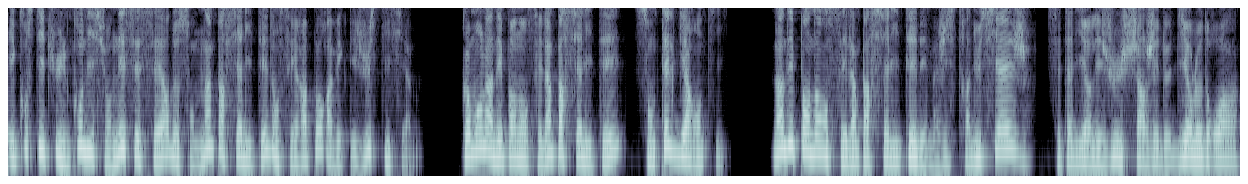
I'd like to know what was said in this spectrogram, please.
et constitue une condition nécessaire de son impartialité dans ses rapports avec les justiciables. Comment l'indépendance et l'impartialité sont-elles garanties? L'indépendance et l'impartialité des magistrats du siège, c'est-à-dire les juges chargés de dire le droit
